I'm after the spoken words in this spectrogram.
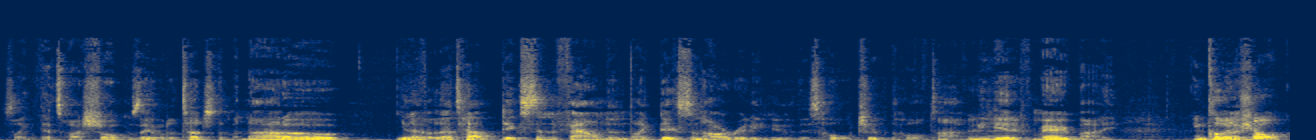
It's like that's why Shulk was able to touch the Monado. You know, that's how Dickson found him. Like Dickson already knew this whole truth the whole time. He Mhm. hid it from everybody. Including Like- Shulk.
